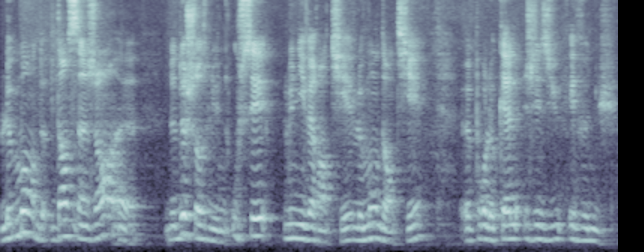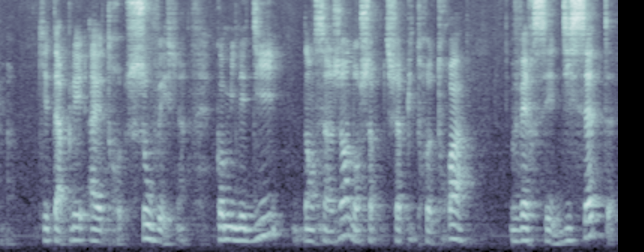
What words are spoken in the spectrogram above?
le monde dans Saint Jean, euh, de deux choses l'une, ou c'est l'univers entier, le monde entier, euh, pour lequel Jésus est venu, qui est appelé à être sauvé. Comme il est dit dans Saint Jean, dans chapitre 3, verset 17,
